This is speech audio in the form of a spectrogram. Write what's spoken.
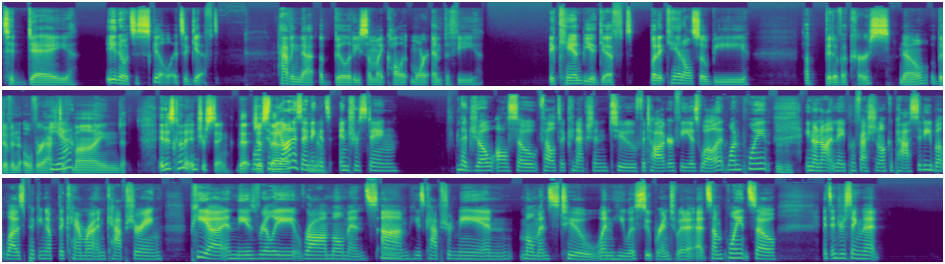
today, you know, it's a skill, it's a gift. Having that ability, some might call it more empathy, it can be a gift, but it can also be a bit of a curse, no, a bit of an overactive yeah. mind. It is kind of interesting that well, just to that, be honest, I think know, it's interesting that Joe also felt a connection to photography as well at one point. Mm-hmm. You know, not in a professional capacity, but loves picking up the camera and capturing Pia in these really raw moments. Mm-hmm. Um, he's captured me in moments too when he was super into it at, at some point. So it's interesting that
